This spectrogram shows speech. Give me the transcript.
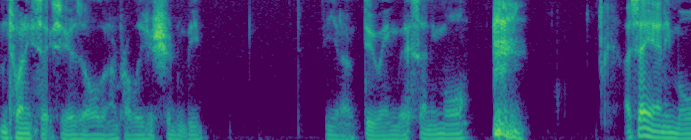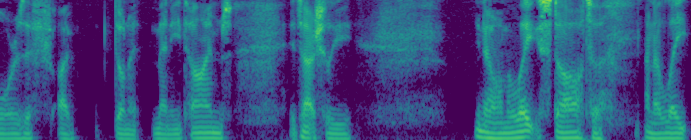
I'm 26 years old and I probably just shouldn't be, you know, doing this anymore. I say anymore as if I've done it many times. It's actually, you know, I'm a late starter and a late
